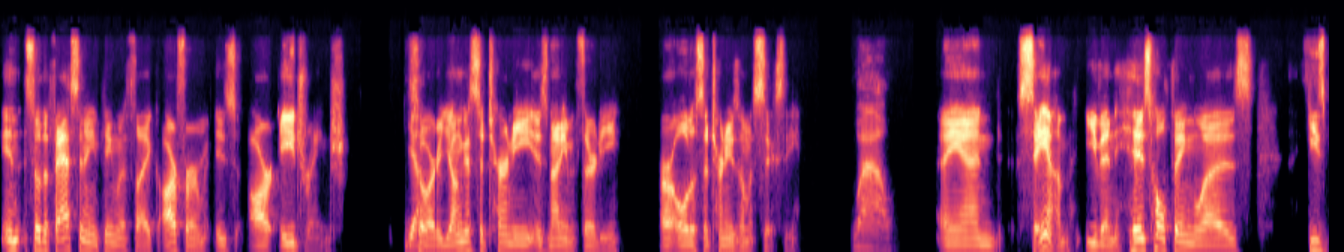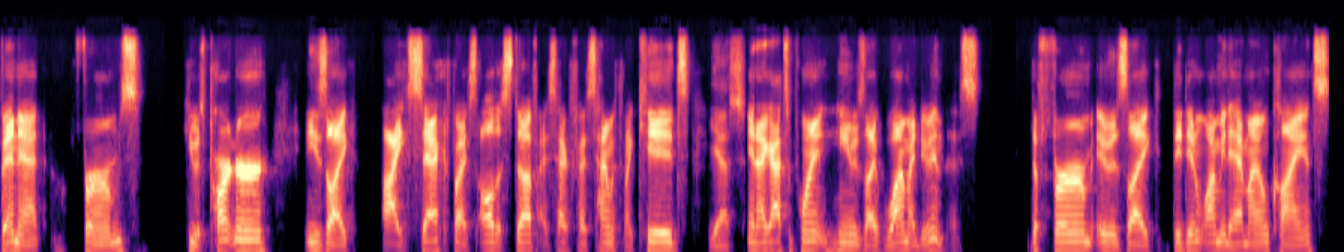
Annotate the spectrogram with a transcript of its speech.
and so the fascinating thing with like our firm is our age range. Yeah. So our youngest attorney is not even 30. Our oldest attorney is almost 60. Wow. and Sam, even his whole thing was he's been at firms, he was partner, and he's like, I sacrificed all the stuff, I sacrificed time with my kids, Yes. and I got to a point, he was like, Why am I doing this? The firm, it was like they didn't want me to have my own clients,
